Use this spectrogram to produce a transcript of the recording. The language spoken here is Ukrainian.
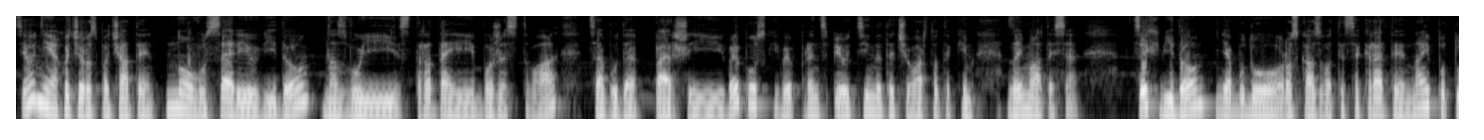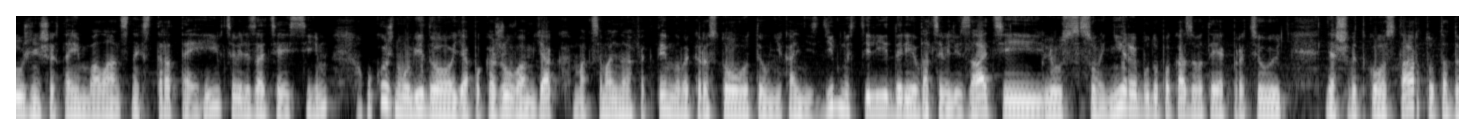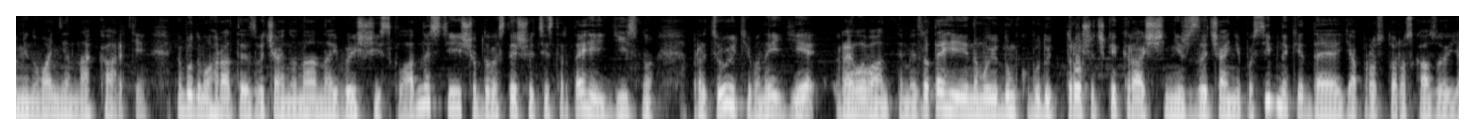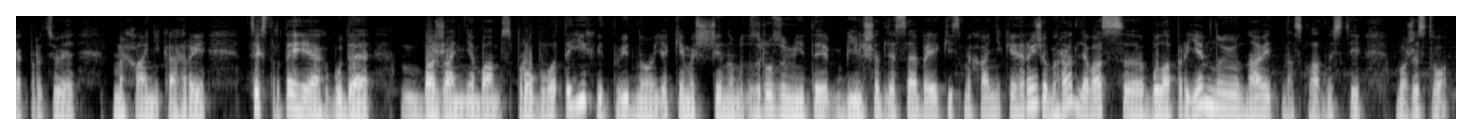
Сьогодні я хочу розпочати нову серію відео, назву її Стратегії Божества. Це буде перший її випуск, і ви, в принципі, оціните, чи варто таким займатися. Цих відео я буду розказувати секрети найпотужніших та імбалансних стратегій в цивілізації 7. У кожному відео я покажу вам, як максимально ефективно використовувати унікальні здібності лідерів та цивілізації, плюс сувеніри буду показувати, як працюють для швидкого старту та домінування на карті. Ми будемо грати, звичайно, на найвищій складності, щоб довести, що ці стратегії дійсно працюють і вони є релевантними. Стратегії, на мою думку, будуть трошечки кращі, ніж звичайні посібники, де я просто розказую, як працює механіка гри. В цих стратегіях буде бажання вам спробувати їх, відповідно, якимось чином зрозуміти більше для себе якісь механіки гри, щоб гра для вас е, була приємною навіть на складності божество.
